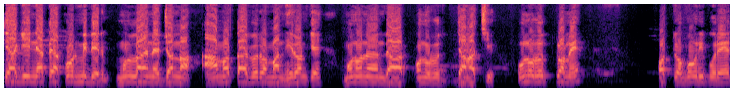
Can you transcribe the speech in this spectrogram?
ত্যাগী নেতা কর্মীদের মূল্যায়নের জন্য আহমদ তাইবুর রহমান হিরণকে মনোনয়ন দেওয়ার অনুরোধ জানাচ্ছি। অনুরোধ ক্রমে অত্র গৌরীপুরের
